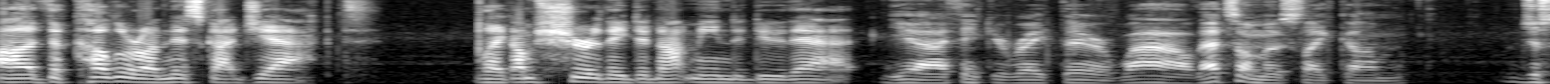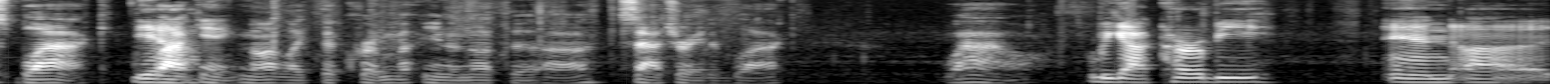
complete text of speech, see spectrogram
Uh, the color on this got jacked. Like I'm sure they did not mean to do that. yeah, I think you're right there. Wow, that's almost like um, just black. Yeah. Black ink, not like the, you know, not the uh, saturated black. Wow. We got Kirby and uh,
